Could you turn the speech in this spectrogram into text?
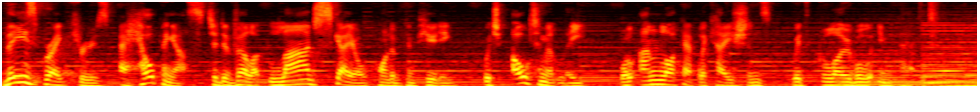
These breakthroughs are helping us to develop large-scale quantum computing which ultimately will unlock applications with global impact.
